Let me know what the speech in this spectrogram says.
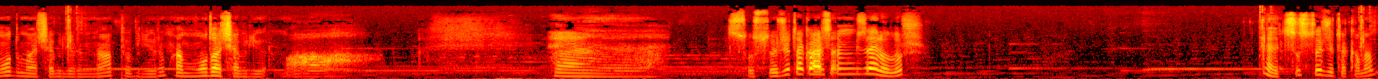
Mod mu açabiliyorum? Ne yapabiliyorum? Ha mod açabiliyorum. Aa. He. Susturucu takarsan güzel olur. Evet susturucu takalım.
